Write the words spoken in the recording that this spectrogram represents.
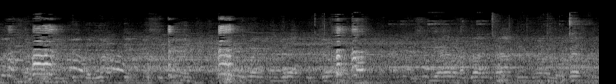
something and be the left end. Get away from Walter Jones. You see Adam left tackle, he's one of the best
